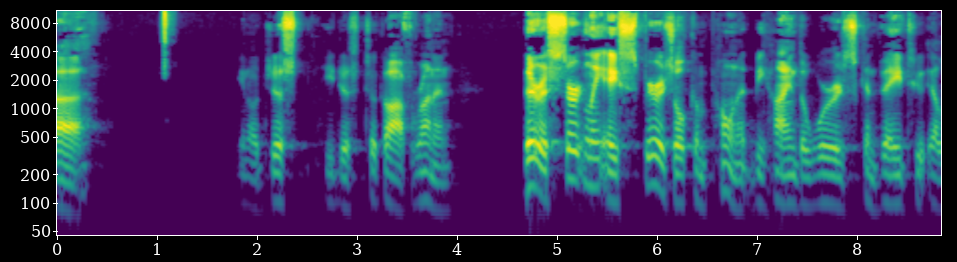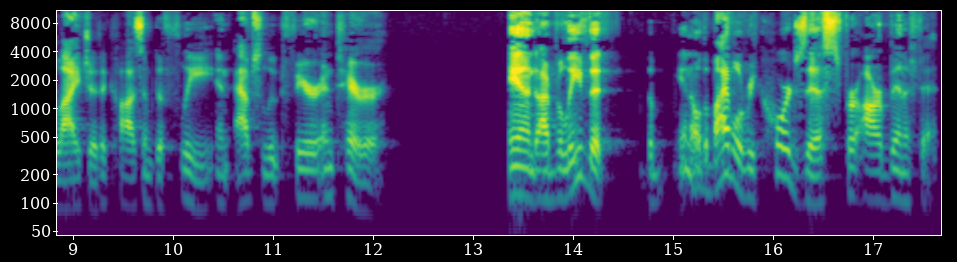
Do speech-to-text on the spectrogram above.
uh, you know, just he just took off running. There is certainly a spiritual component behind the words conveyed to Elijah to cause him to flee in absolute fear and terror. And I believe that the you know the Bible records this for our benefit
